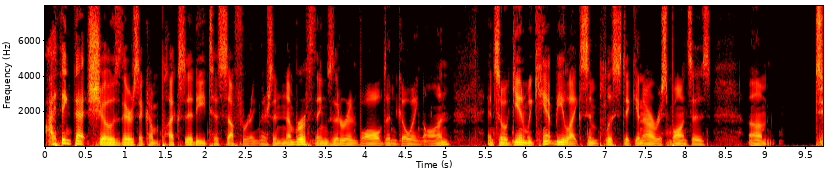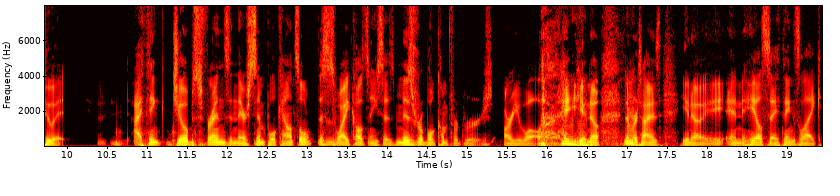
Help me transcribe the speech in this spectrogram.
I think that shows there's a complexity to suffering. There's a number of things that are involved and going on. And so, again, we can't be like simplistic in our responses um, to it. I think Job's friends and their simple counsel, this is why he calls it, he says, miserable comforters are you all, right? You know, number of times, you know, and he'll say things like,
